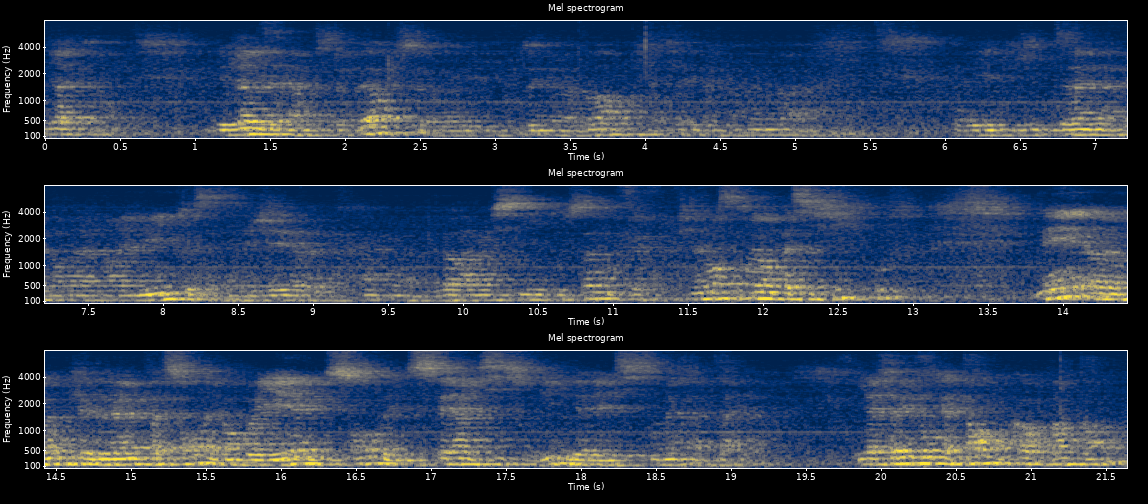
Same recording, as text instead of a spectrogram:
directement. Déjà, ils avaient un petit peu peur, parce que vous donniez à voir, qu'il a fallu quand même réveiller du Clinton dans la, la nuit, que ça dirigeait euh, même vers la Russie et tout ça. Donc finalement, c'est le Pacifique, ouf. Mais euh, donc, de la même façon, on avait envoyé une sonde, une sphère ici sous l'île, il y avait les 600 mètres à l'intérieur. Il a fallu donc attendre encore 20 ans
